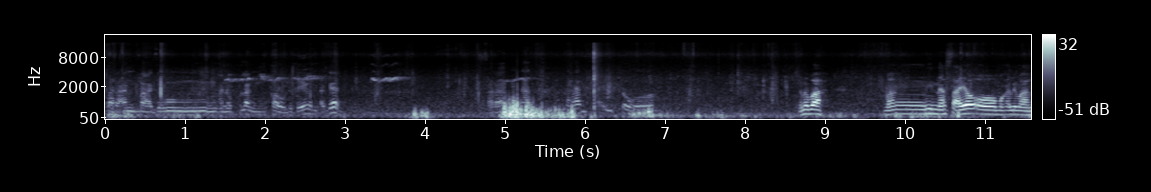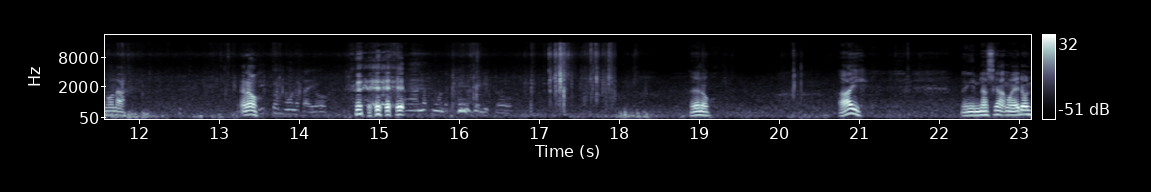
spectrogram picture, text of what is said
paraan bagong ano pa lang, paulo na yun, agad. Karami na, karami na ito. oh. Ano ba? Manghinas tayo o mga limango na? Ano? Dito muna tayo. Hanap muna tayo ganito. Ayan o. Ay! Nanginas nga mga idol.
